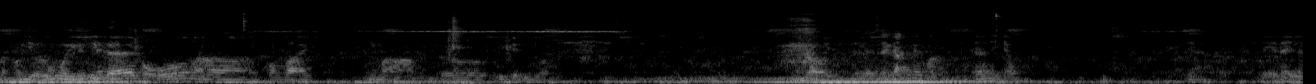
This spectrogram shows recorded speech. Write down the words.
mình vẫn giữ nguyên cái thiết kế của uh, con vai nhưng mà mình đưa cái chân vô. Rồi thì sẽ gắn cái phần thế này trong Nha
